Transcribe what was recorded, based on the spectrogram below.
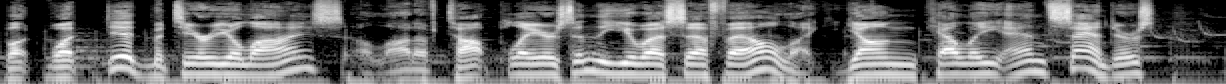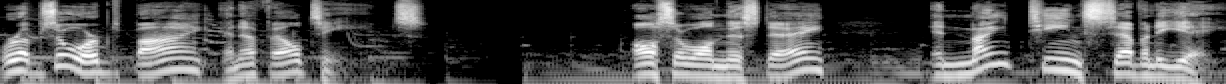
But what did materialize, a lot of top players in the USFL, like Young, Kelly, and Sanders, were absorbed by NFL teams. Also on this day, in 1978,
